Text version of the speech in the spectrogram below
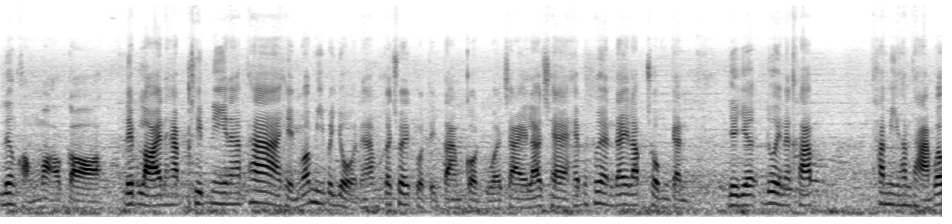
เรื่องของมอกเรียบร้อยนะครับ คลิปนี้นะครับ ถ้าเห็นว่ามีประโยชน์นะครับ ก็ช่วยกดติดตามกดหัวใจ แล้วแชร์ให้เพื่อนๆได้รับชมกันเยอะๆด้วยนะครับ ถ้ามีคำถามก็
